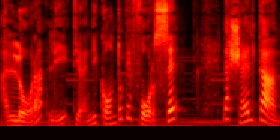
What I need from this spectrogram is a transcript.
allora lì ti rendi conto che forse la scelta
